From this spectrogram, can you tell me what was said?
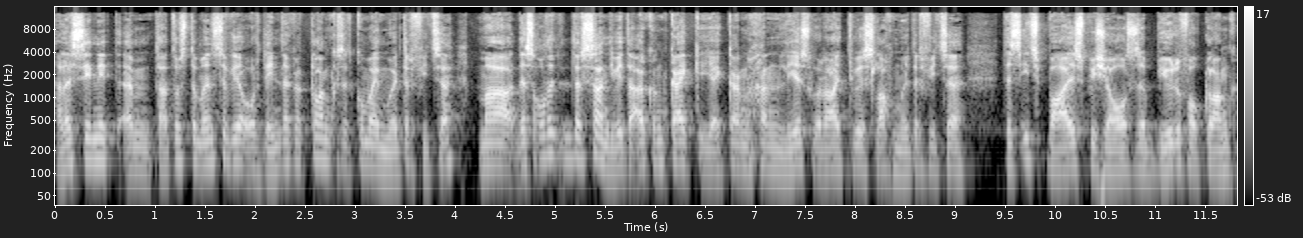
hulle sê net ehm um, dat ons ten minste weer ordentlike klank as dit kom by motorfietsse, maar dis altyd interessant, jy weet 'n ou kan kyk, jy kan gaan lees oor daai twee slag motorfietsse. Dis iets baie spesiaals, 'n beautiful klank.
